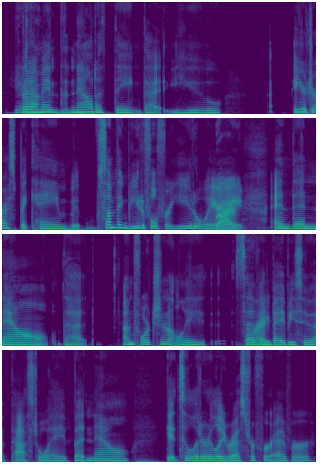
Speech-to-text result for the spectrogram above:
yeah. But I mean, now to think that you, your dress became something beautiful for you to wear. right, And then now that, unfortunately, seven Right. babies who have passed away, but now get to literally rest for forever.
